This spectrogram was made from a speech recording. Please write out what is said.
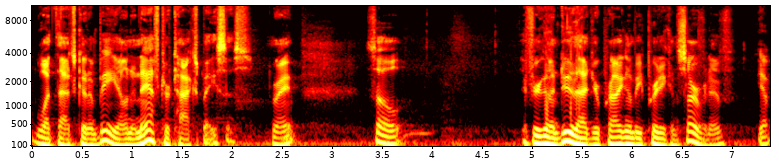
what that's going to be on an after tax basis, right? So if you're going to do that, you're probably going to be pretty conservative, Yep.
